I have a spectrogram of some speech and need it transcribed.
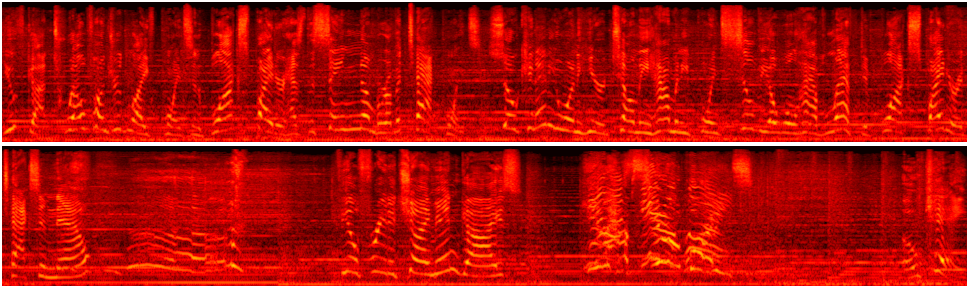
You've got 1,200 life points, and Block Spider has the same number of attack points. So, can anyone here tell me how many points Sylvio will have left if Block Spider attacks him now? Feel free to chime in, guys. You have zero points! Okay,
